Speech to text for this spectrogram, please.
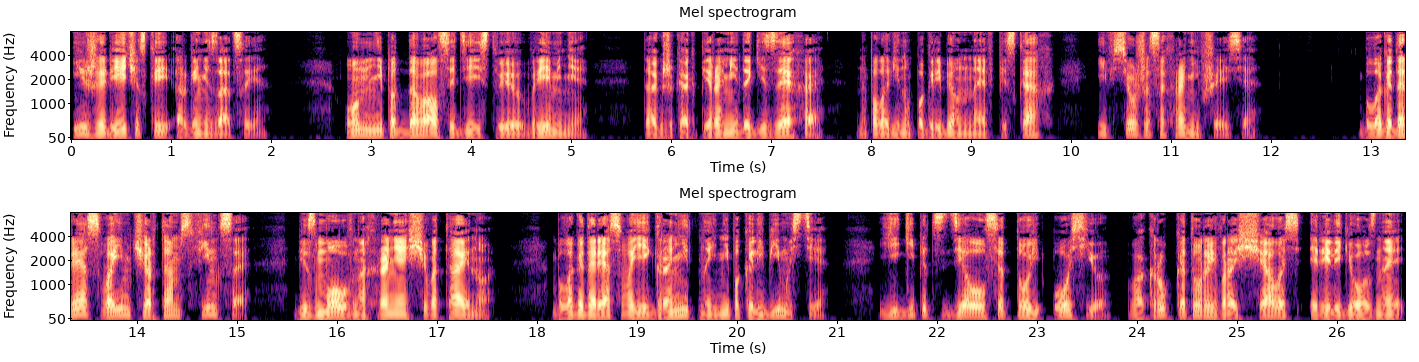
и жреческой организации. Он не поддавался действию времени, так же как пирамида Гизеха, наполовину погребенная в песках и все же сохранившаяся. Благодаря своим чертам сфинкса, безмолвно хранящего тайну, благодаря своей гранитной непоколебимости, Египет сделался той осью, вокруг которой вращалась религиозная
